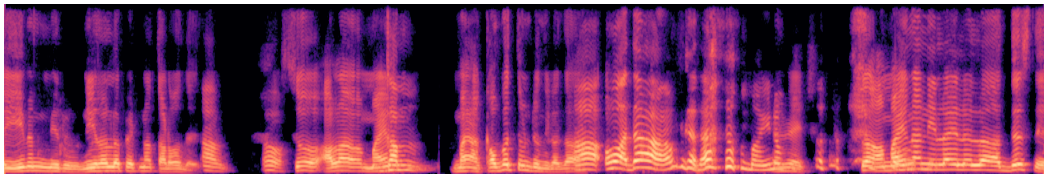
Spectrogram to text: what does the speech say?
సో ఈవెన్ మీరు నీళ్ళల్లో పెట్టినా తడవదు సో అలా మైనం కవ్వత్తు ఉంటుంది కదా. ఓ అదా అవును కదా మైనం. సో ఆ ఇలా ఇలా అద్దేస్తే.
